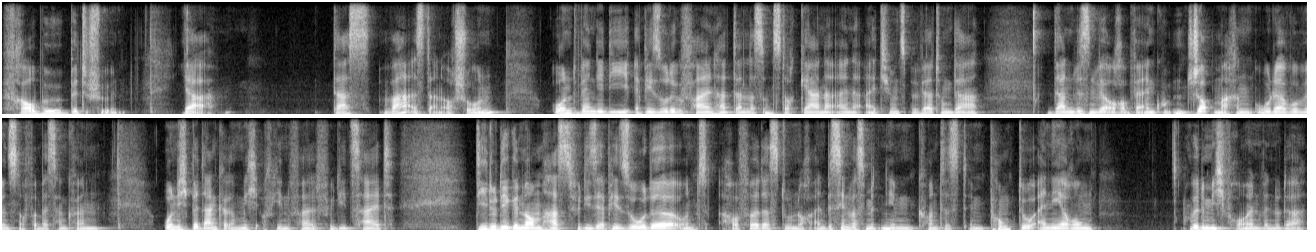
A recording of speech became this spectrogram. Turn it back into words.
Frau Bö, bitteschön. Ja, das war es dann auch schon. Und wenn dir die Episode gefallen hat, dann lass uns doch gerne eine iTunes-Bewertung da. Dann wissen wir auch, ob wir einen guten Job machen oder wo wir uns noch verbessern können. Und ich bedanke mich auf jeden Fall für die Zeit, die du dir genommen hast für diese Episode und hoffe, dass du noch ein bisschen was mitnehmen konntest im Punkto Ernährung. Würde mich freuen, wenn du da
